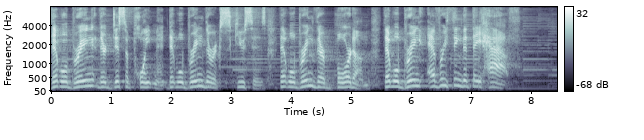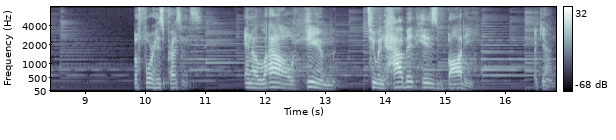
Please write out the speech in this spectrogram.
that will bring their disappointment, that will bring their excuses, that will bring their boredom, that will bring everything that they have before His presence and allow Him to inhabit His body again.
